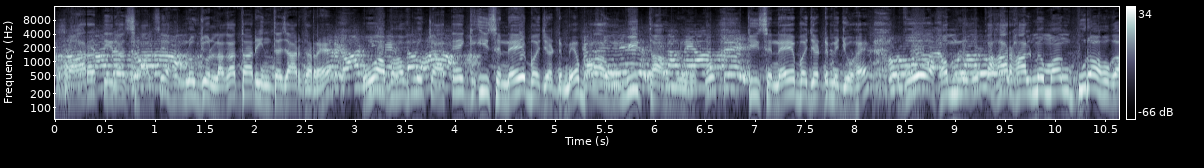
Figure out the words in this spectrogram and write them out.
बारह तेरह साल से हम लोग जो लगातार इंतज़ार कर रहे हैं, वो अब हम लोग चाहते हैं कि इस नए बजट में बड़ा उम्मीद था हम लोगों को कि इस नए बजट में जो है, वो हम लोगों का हर हाल में मांग पूरा होगा।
